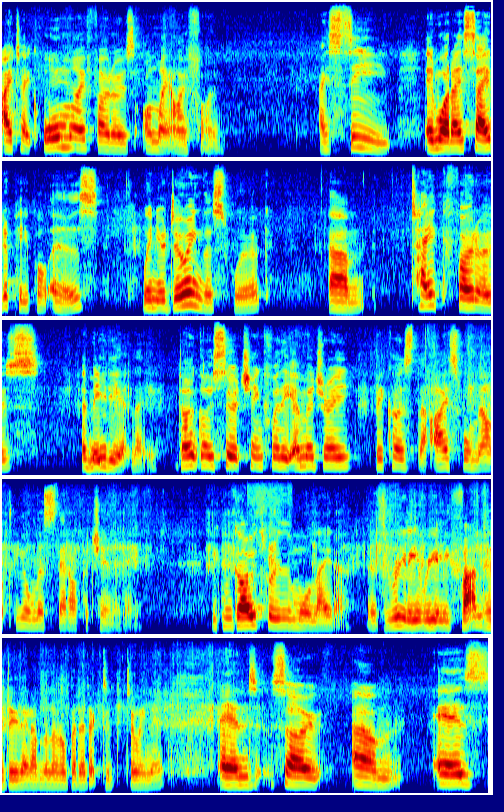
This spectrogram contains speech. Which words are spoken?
I take all my photos on my iPhone. I see, and what I say to people is when you're doing this work, um, take photos immediately. Don't go searching for the imagery because the ice will melt, you'll miss that opportunity. You can go through them all later. It's really, really fun to do that. I'm a little bit addicted to doing that. And so, um, as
